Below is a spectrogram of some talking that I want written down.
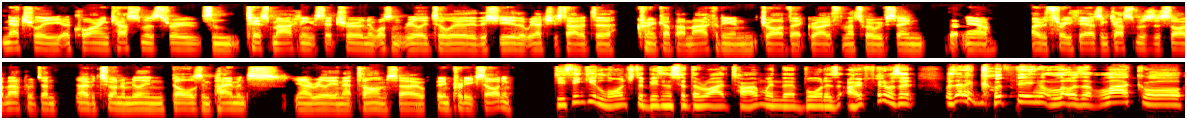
naturally acquiring customers through some test marketing, etc. And it wasn't really till earlier this year that we actually started to crank up our marketing and drive that growth. And that's where we've seen that now over 3,000 customers have signed up. We've done over $200 million in payments, you know, really in that time. So it's been pretty exciting. Do you think you launched the business at the right time when the borders opened? Was it was that a good thing? Was it luck or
